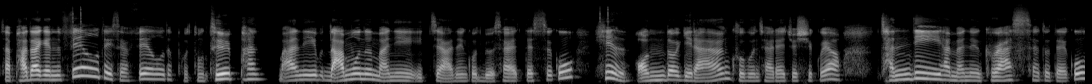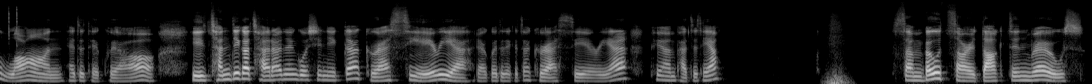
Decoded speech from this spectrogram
자, 바닥에는 field 있어요. field 보통 들판 많이 나무는 많이 있지 않은 곳 묘사할 때 쓰고 hill 언덕 이랑 구분 잘 해주시고요. 잔디 하면은 grass 해도 되고 lawn 해도 되고요. 이 잔디가 자라는 곳이니까 grassy area라고 해도 되겠죠. grassy area 표현 봐주세요. Some boats are docked in rows.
